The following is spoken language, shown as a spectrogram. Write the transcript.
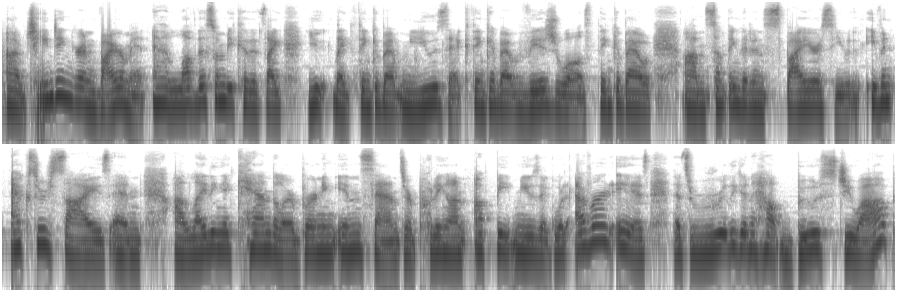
uh, changing your environment. And I love this one because it's like you like think about music, think about visuals, think about um, something that inspires you, even exercise and uh, lighting a candle or burning incense or putting on upbeat music, whatever it is that's really going to help boost you up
